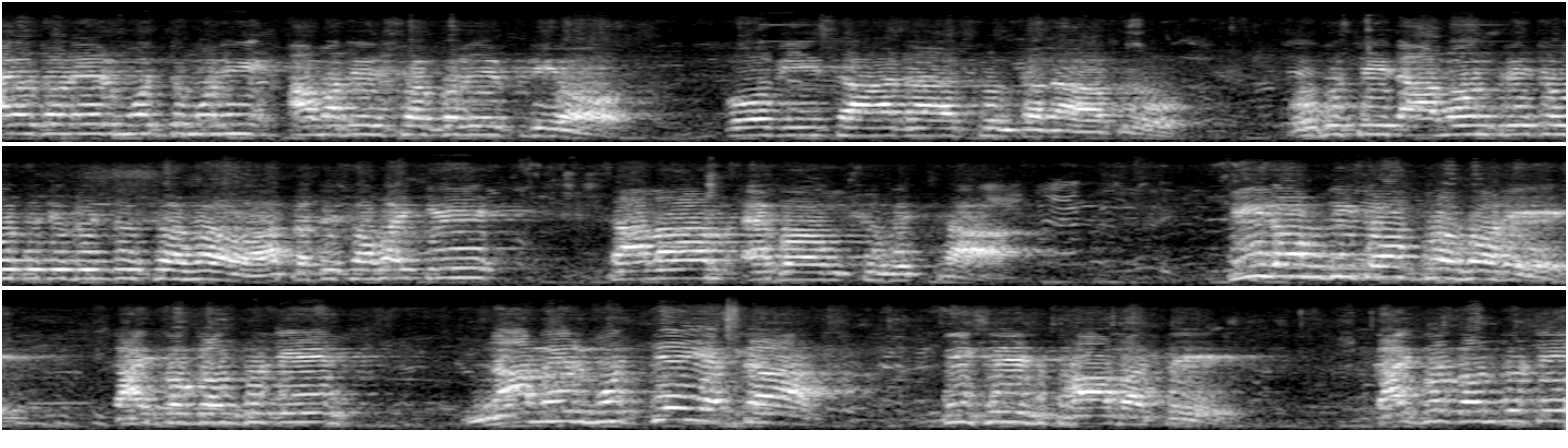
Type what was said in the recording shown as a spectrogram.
আয়োজনের মধ্যমণি আমাদের সকলের প্রিয় কবি সাহানা সুলতানা আপু। উপস্থিত আমন্ত্রিত অতিথিবৃন্দ সহ আপনাদের সবাইকে সালাম এবং শুভেচ্ছা। বিলম্বিত প্রহরে কাব্যগ্রন্থটির নামের মধ্যেই একটা বিশেষ ভাব আছে। কাব্যগ্রন্থটি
